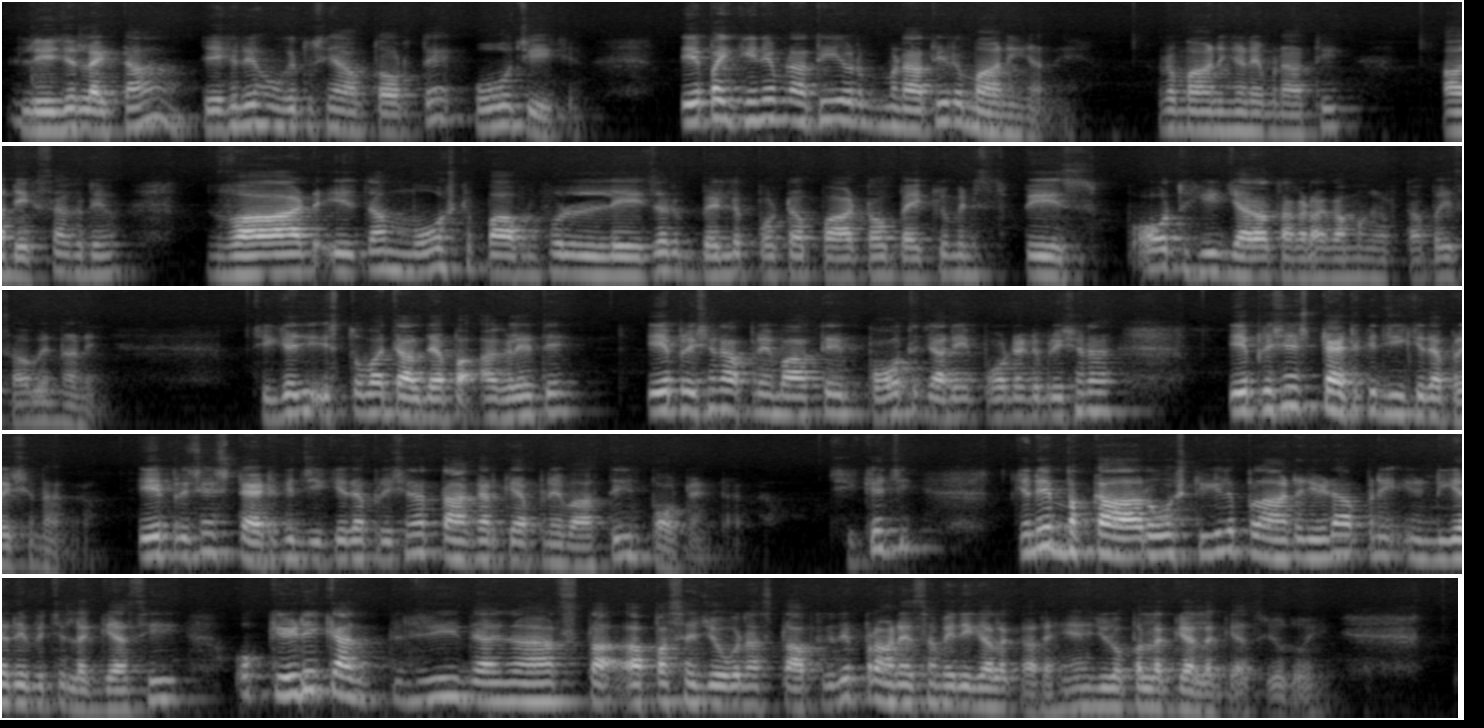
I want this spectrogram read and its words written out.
ਲੇਜ਼ਰ ਲਾਈਟਾਂ ਦੇਖਦੇ ਹੋਵੋਗੇ ਤੁਸੀਂ ਆਮ ਤੌਰ ਤੇ, ਉਹ ਚੀਜ਼। ਇਹ ਭਾਈ ਕਿਹਨੇ ਬਣਾਤੀ? ਬਣਾਤੀ ਰਮਾਨੀਆਂ ਨੇ। ਰਮਾਨੀਆਂ ਨੇ ਬਣਾਤੀ। ਆ ਦੇਖ ਸਕਦੇ ਹੋ। World is the most powerful laser will put a part of vacuum in space ਬਹੁਤ ਹੀ ਜ਼ਿਆਦਾ ਤਕੜਾ ਕੰਮ ਕਰਤਾ ਭਾਈ ਸਾਹਿਬ ਇਹਨਾਂ ਨੇ। ਠੀਕ ਹੈ ਜੀ, ਇਸ ਤੋਂ ਬਾਅਦ ਚੱਲਦੇ ਆਪਾਂ ਅਗਲੇ ਤੇ। ਇਹ ਪ੍ਰਸ਼ਨ ਆਪਣੇ ਵਾਸਤੇ ਬਹੁਤ ਜ਼ਿਆਦਾ ਇੰਪੋਰਟੈਂਟ ਪ੍ਰਸ਼ਨ ਹੈ ਇਹ ਪ੍ਰਸ਼ਨ ਸਟੈਟਿਕ ਜੀਕੇ ਦਾ ਪ੍ਰਸ਼ਨ ਹੈਗਾ। ਇਹ ਪ੍ਰਸ਼ਨ ਸਟੈਟਿਕ ਜੀਕੇ ਦਾ ਪ੍ਰਸ਼ਨ ਹੈ ਤਾਂ ਕਰਕੇ ਆਪਣੇ ਵਾਸਤੇ ਇੰਪੋਰਟੈਂਟ ਹੈਗਾ ਠੀਕ ਹੈ ਜੀ। ਕਹਿੰਦੇ ਬਕਾਰੋ ਸਟੀਲ ਪਲਾਂਟ ਜਿਹੜਾ ਆਪਣੇ ਇੰਡੀਆ ਦੇ ਵਿੱਚ ਲੱਗਿਆ ਸੀ, ਉਹ ਕਿਹੜੀ ਕੰਟਰੀ ਦੇ ਨਾਲ ਸਥਾ- ਆਪਾਂ ਸਹਿਯੋਗ ਨਾਲ ਸਥਾਪਿਤ ਕੀਤੇ? ਪੁਰਾਣੇ ਸਮੇਂ ਦੀ ਗੱਲ ਕਰ ਰਹੇ ਹਾਂ ਜਦੋਂ ਆਪਾਂ ਲੱਗਿਆ ਲੱਗਿਆ ਸੀ ਉਦੋਂ ਹੀ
